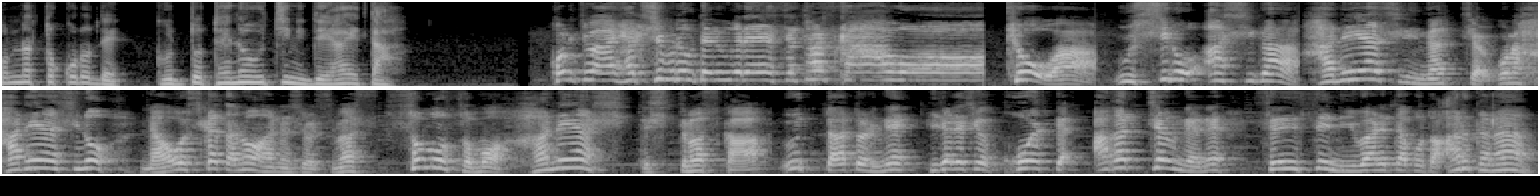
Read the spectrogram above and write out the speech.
こ、んなところでグッド手の内に出会えた。こんにちは、百種ブログテルンガです。やってますか？おー今日は、後ろ足が跳ね足になっちゃう。この跳ね足の直し方のお話をします。そもそも跳ね足って知ってますか？打った後にね、左足がこうやって上がっちゃうんだよね。先生に言われたことあるかな？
